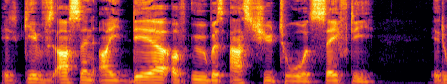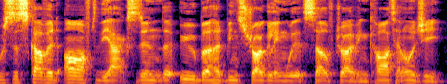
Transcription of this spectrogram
it gives us an idea of Uber's attitude towards safety. It was discovered after the accident that Uber had been struggling with its self driving car technology.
